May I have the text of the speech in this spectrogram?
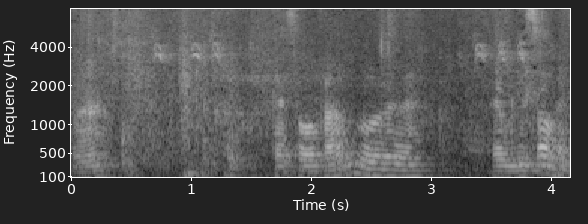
Huh? That's the whole problem, or uh, that we can solve it?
